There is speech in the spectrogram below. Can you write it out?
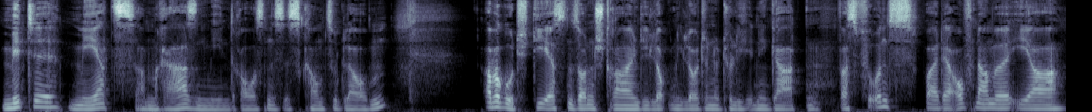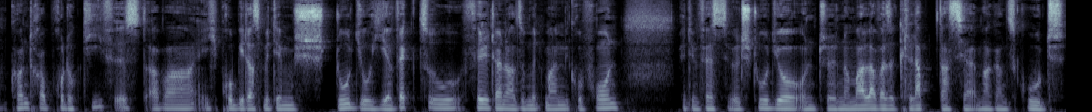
Mitte März am Rasenmähen draußen. Es ist kaum zu glauben. Aber gut, die ersten Sonnenstrahlen, die locken die Leute natürlich in den Garten. Was für uns bei der Aufnahme eher kontraproduktiv ist, aber ich probiere das mit dem Studio hier wegzufiltern, also mit meinem Mikrofon, mit dem Festivalstudio und äh, normalerweise klappt das ja immer ganz gut.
